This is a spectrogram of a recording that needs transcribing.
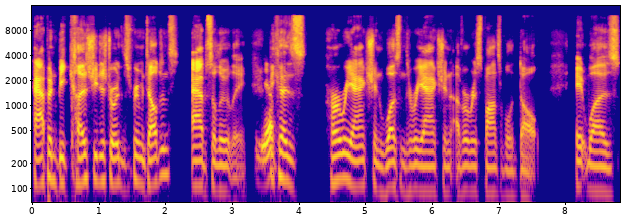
happen because she destroyed the Supreme Intelligence? Absolutely, Yep. because her reaction wasn't the reaction of a responsible adult. It was,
